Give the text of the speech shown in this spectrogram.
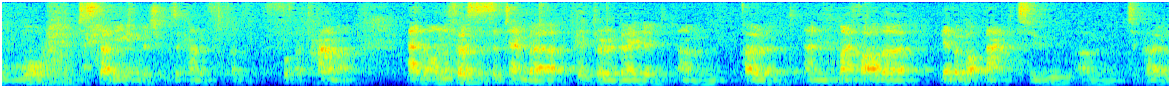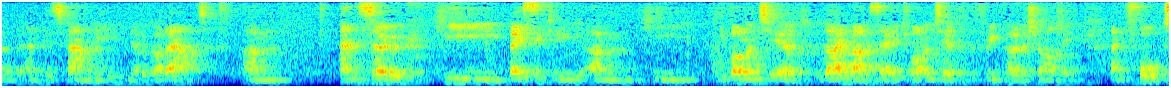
or more even, to study English. It was a kind of a, a. And on the 1st of September, Hitler invaded um, Poland, and my father never got back to, um, to Poland, and his family never got out. Um, and so he basically um, he, he volunteered, lied about his age, volunteered for the Free Polish Army, and fought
